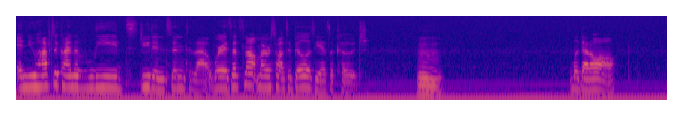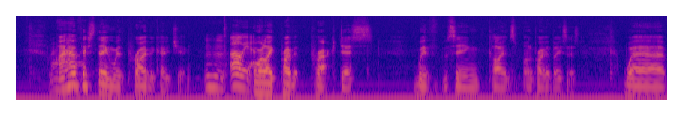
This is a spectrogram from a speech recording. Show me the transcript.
and you have to kind of lead students into that whereas that's not my responsibility as a coach. Mm. like at all. I have this thing with private coaching. Hmm oh yeah. Or like private practice with seeing clients on a private basis where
